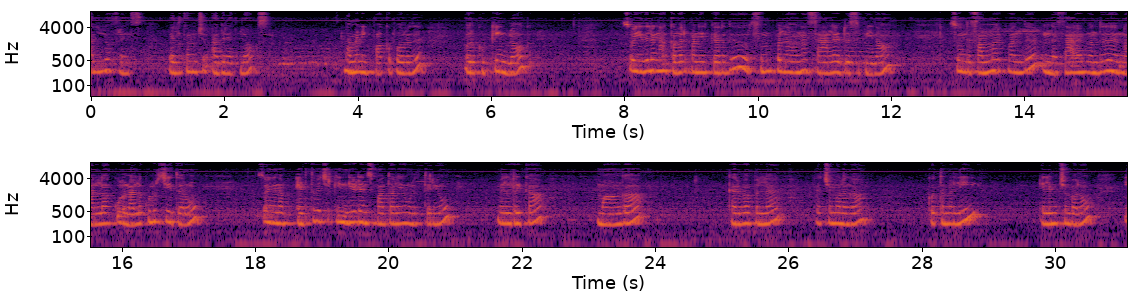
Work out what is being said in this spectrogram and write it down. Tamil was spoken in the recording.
Hello friends welcome to Athirath vlogs. நம்ம இன்றைக்கி பார்க்க போகிறது ஒரு குக்கிங் vlog. ஸோ இதில் நான் கவர் பண்ணியிருக்கிறது ஒரு சிம்பிளான சாலட் ரெசிபி தான். ஸோ இந்த சம்மருக்கு வந்து இந்த சாலட் வந்து நல்லா கு நல்ல குளிர்ச்சியை தரும். ஸோ இங்கே நான் எடுத்து வச்சுருக்க இன்க்ரீடியன்ஸ் பார்த்தாலே உங்களுக்கு தெரியும். வெள்ளரிக்காய் மாங்காய் கருவேப்பில்லை பச்சை மிளகாய் கொத்தமல்லி எலுமிச்சம்பழம்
